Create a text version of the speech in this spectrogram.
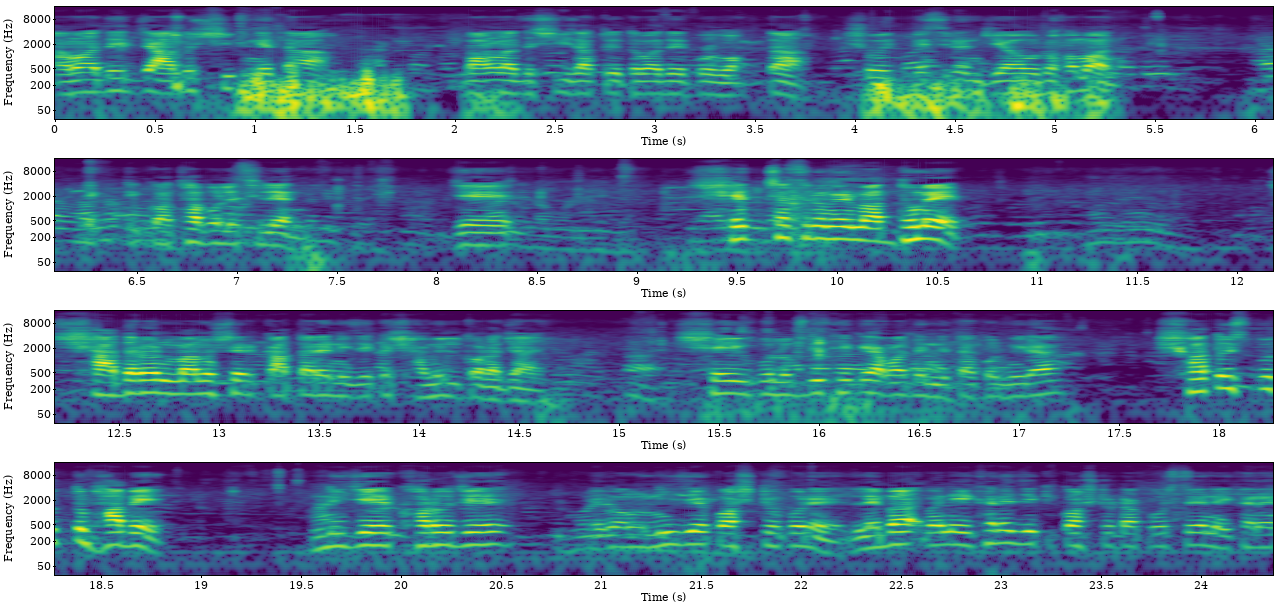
আমাদের যে আদর্শিক নেতা বাংলাদেশি জাতীয়তাবাদের প্রবক্তা শহীদ প্রেসিডেন্ট জিয়াউর রহমান একটি কথা বলেছিলেন যে স্বেচ্ছাশ্রমের মাধ্যমে সাধারণ মানুষের কাতারে নিজেকে সামিল করা যায়। সেই উপলব্ধি থেকে আমাদের নেতাকর্মীরা স্বতঃস্ফূর্তভাবে নিজের খরচে এবং নিজে কষ্ট করে লেবার মানে এখানে যে কষ্টটা করছেন, এখানে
